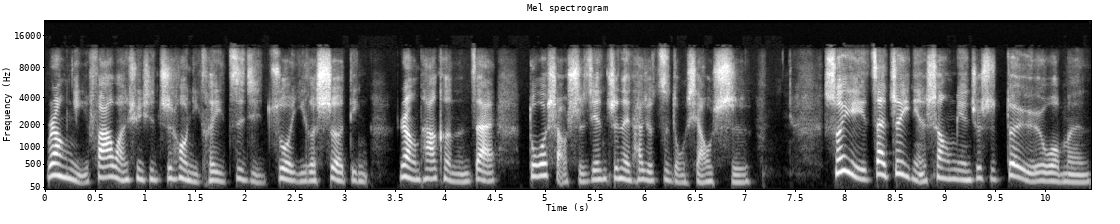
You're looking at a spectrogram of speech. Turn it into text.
让你发完讯息之后，你可以自己做一个设定，让它可能在多少时间之内它就自动消失。所以在这一点上面，就是对于我们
